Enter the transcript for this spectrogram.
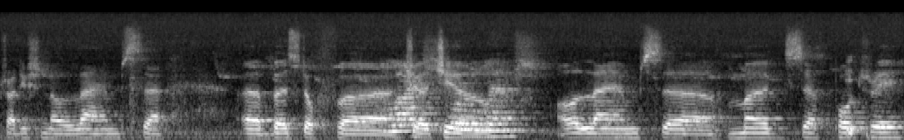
traditional lamps, uh, uh, bust of uh, Lights, Churchill, lamps. all lamps, uh, mugs, uh, portrait,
